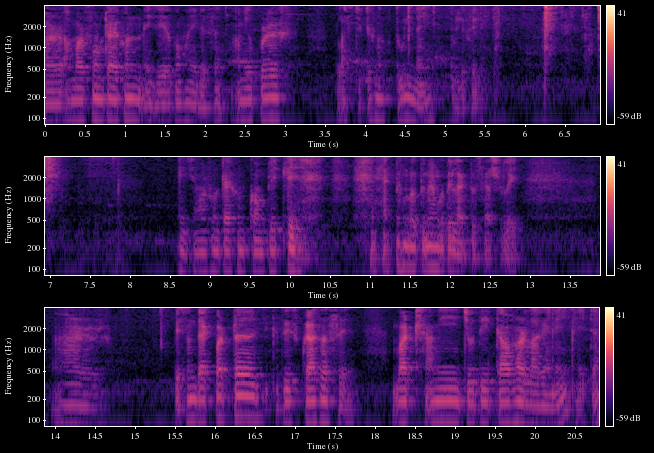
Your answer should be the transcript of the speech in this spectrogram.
আর আমার ফোনটা এখন এই যে এরকম হয়ে গেছে, আমি উপরের প্লাস্টিকটা এখন তুলি নাই, তুলে ফেলি। এই যে আমার ফোনটা এখন কমপ্লিটলি একদম নতুনের মতোই লাগতেছে আসলে আর পেছন ব্যাক পার্টটা কিছু স্ক্র্যাচ আছে বাট আমি যদি কাভার লাগাই নেই এটা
